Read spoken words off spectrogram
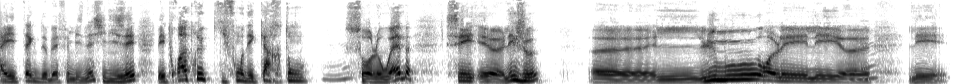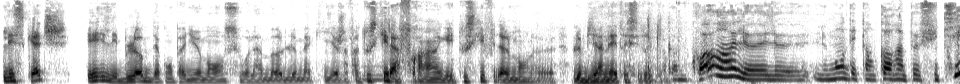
high-tech de BFM Business. Il disait, les trois trucs qui font des cartons sur le web, c'est euh, les jeux, euh, l'humour, les, les, euh, les, les sketchs et les blogs d'accompagnement sur la mode, le maquillage, enfin tout ce qui est la fringue et tout ce qui est finalement le, le bien-être et ces trucs-là. Comme quoi, hein, le, le, le monde est encore un peu futile,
